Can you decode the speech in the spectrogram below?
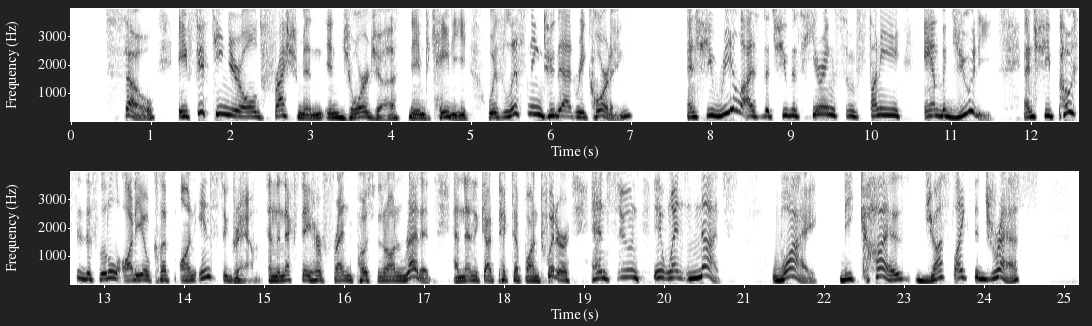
So a 15 year old freshman in Georgia named Katie was listening to that recording and she realized that she was hearing some funny ambiguity. And she posted this little audio clip on Instagram. And the next day, her friend posted it on Reddit. And then it got picked up on Twitter. And soon it went nuts. Why? Because just like the dress,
